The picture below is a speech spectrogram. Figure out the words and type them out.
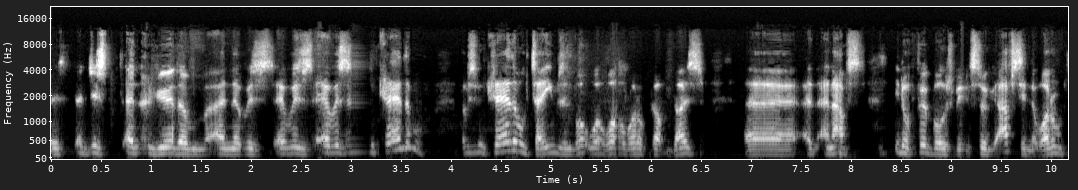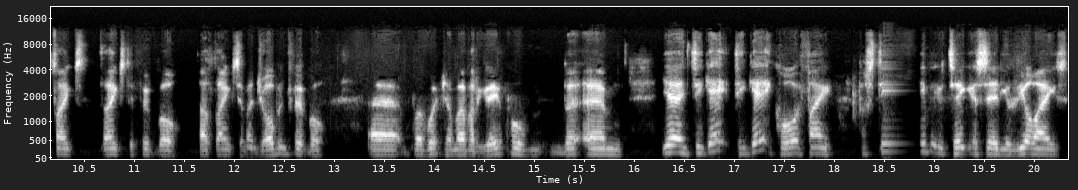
just, just interview them, and it was it was it was incredible. It was incredible times, and what what, what a World Cup does. Uh, and, and I've you know football's been so good. I've seen the world thanks thanks to football, or thanks to my job in football, uh, for which I'm ever grateful. But um, yeah, to get to get qualifying for Steve to take us there, you realise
